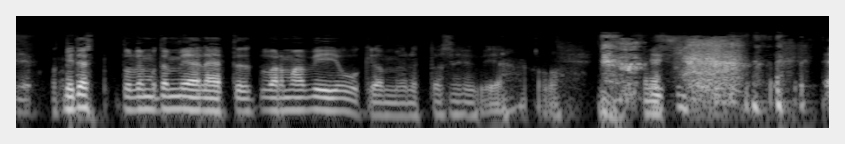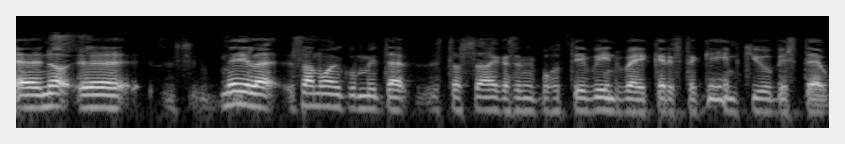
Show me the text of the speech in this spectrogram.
Jep. Mutta mitäs tuli muuten mieleen, että varmaan Wii Ukin on myynyt tosi hyviä ollut. Eh, No, eh, meillä samoin kuin mitä tuossa aikaisemmin puhuttiin Wind Wakerista, Gamecubeista ja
